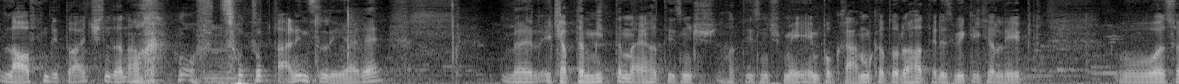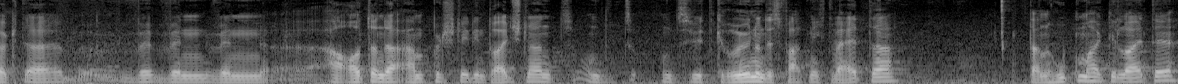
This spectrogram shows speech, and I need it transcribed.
laufen die Deutschen dann auch oft mhm. so total ins Leere. Weil ich glaube, der Mittermeier hat diesen, hat diesen Schmäh im Programm gehabt oder hat er das wirklich erlebt, wo er sagt, äh, wenn, wenn ein Auto an der Ampel steht in Deutschland und, und es wird grün und es fährt nicht weiter, dann hupen halt die Leute.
